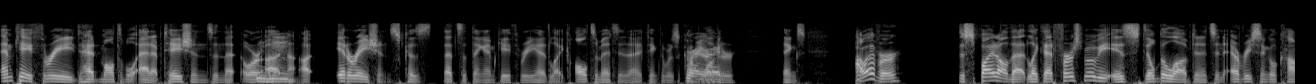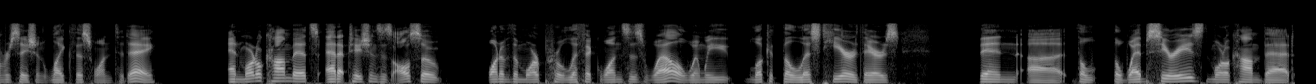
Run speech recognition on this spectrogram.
MK3 had multiple adaptations and that or uh, Mhm. not- uh, iterations because that's the thing MK3 had like Ultimate and I think there was a couple Right, right. other things. However, despite all that, like that first movie is still beloved and it's in every single conversation like this one today. And Mortal Kombat's adaptations is also one of the more prolific ones as well. When we look at the list here, there's been uh, the the web series Mortal Kombat.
